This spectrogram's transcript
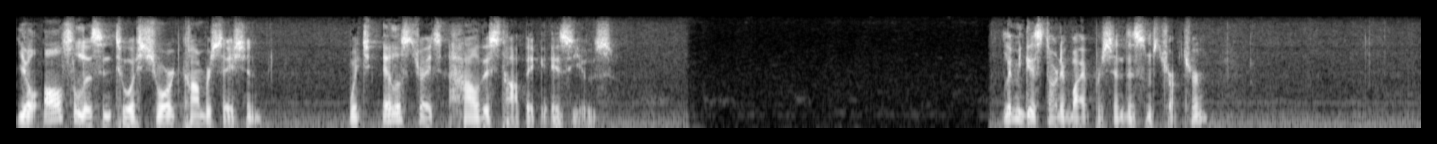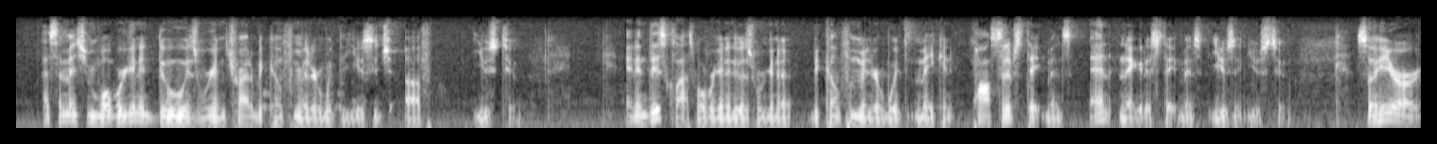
You'll also listen to a short conversation which illustrates how this topic is used. Let me get started by presenting some structure. As I mentioned, what we're going to do is we're going to try to become familiar with the usage of used to. And in this class, what we're going to do is we're going to become familiar with making positive statements and negative statements using used to. So here are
